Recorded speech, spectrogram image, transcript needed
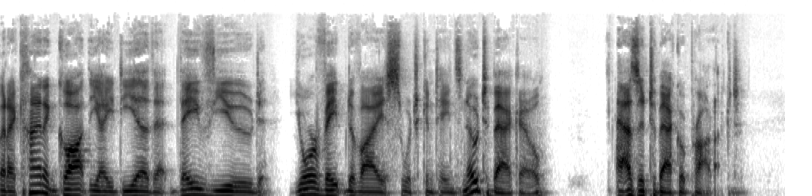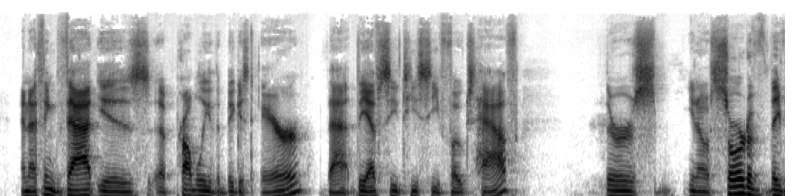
but I kind of got the idea that they viewed your vape device, which contains no tobacco, as a tobacco product. And I think that is uh, probably the biggest error that the FCTC folks have. there's you know sort of they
